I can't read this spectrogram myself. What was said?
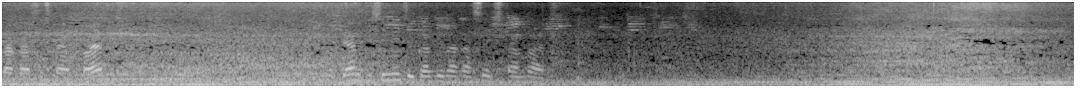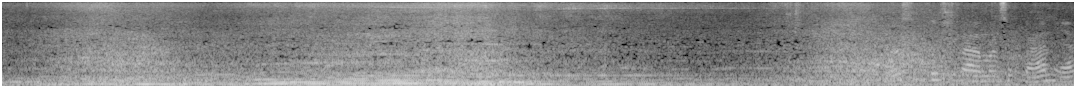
kita kasih stempel. Kemudian di sini juga kita kasih stempel kita masukkan ya.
